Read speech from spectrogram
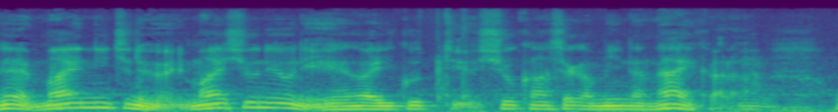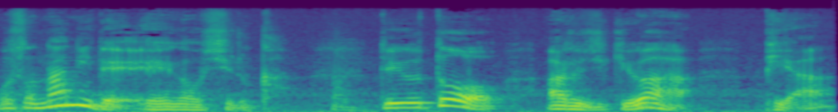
ね、毎日のように毎週のように映画行くっていう習慣性がみんなないから、そうすると何で映画を知るかっていうとある時期はピア、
